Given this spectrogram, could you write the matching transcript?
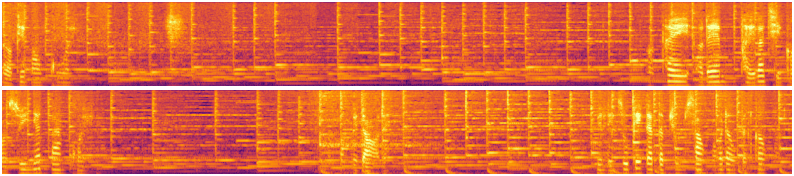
Ở nửa cái bao cuối ở thay ở đây em thấy là chỉ có duy nhất ba quầy. Không người đỏ đây. Viên lính du kích đã tập trung xong và bắt đầu tấn công rồi.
